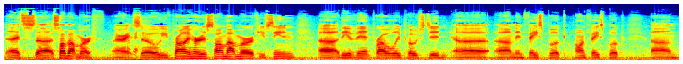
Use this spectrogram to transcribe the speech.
let's, uh, let's talk about Murph. All right. Okay. So you've probably heard us talking about Murph. You've seen uh, the event probably posted uh, um, in Facebook, on Facebook, um,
